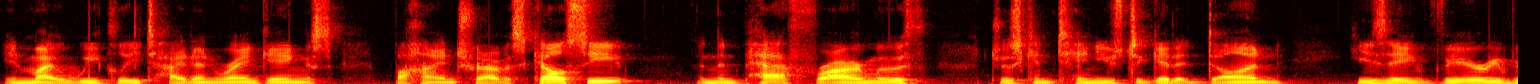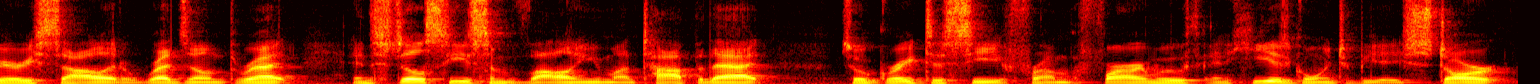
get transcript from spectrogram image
in my weekly tight end rankings behind Travis Kelce. And then Pat Freiermuth just continues to get it done. He's a very, very solid red zone threat and still sees some volume on top of that. So great to see from Freiermuth, and he is going to be a start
